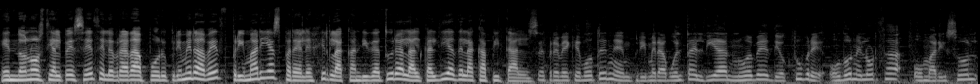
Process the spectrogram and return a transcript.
En Donostia, el PSE celebrará por primera vez primarias para elegir la candidatura a la alcaldía de la capital. Se prevé que voten en primera vuelta el día 9 de octubre O'Donnell Orza o Marisol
